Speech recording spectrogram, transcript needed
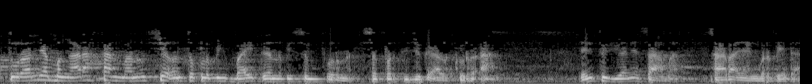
aturannya mengarahkan manusia untuk lebih baik dan lebih sempurna, seperti juga Al-Qur'an. Jadi tujuannya sama, cara yang berbeda.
